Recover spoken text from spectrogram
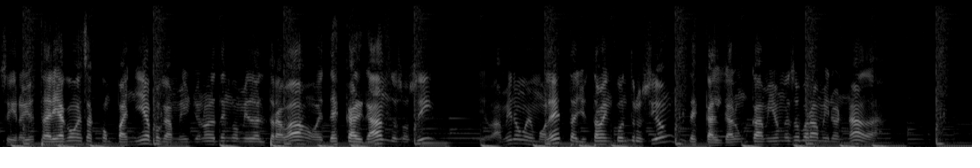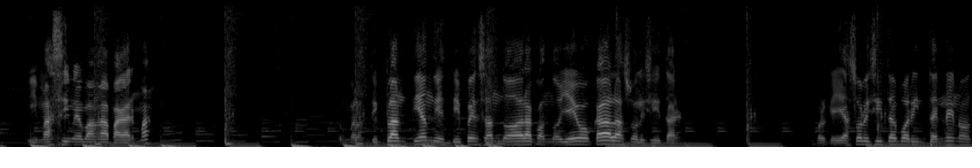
Si no, yo estaría con esas compañías porque a mí yo no le tengo miedo al trabajo. Es descargando, eso sí. A mí no me molesta. Yo estaba en construcción. Descargar un camión, eso para mí no es nada. Y más si me van a pagar más me lo estoy planteando y estoy pensando ahora cuando llego acá a solicitar. Porque ya solicité por internet, no,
